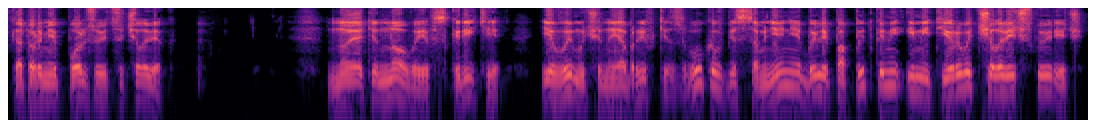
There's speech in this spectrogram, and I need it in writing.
которыми пользуется человек. Но эти новые вскрики и вымученные обрывки звуков, без сомнения, были попытками имитировать человеческую речь.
